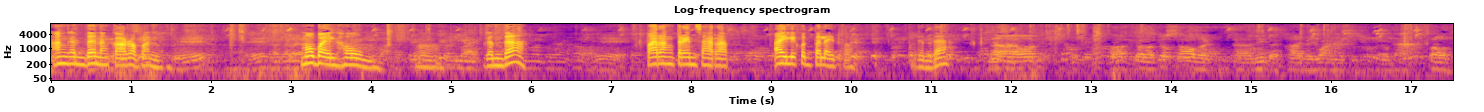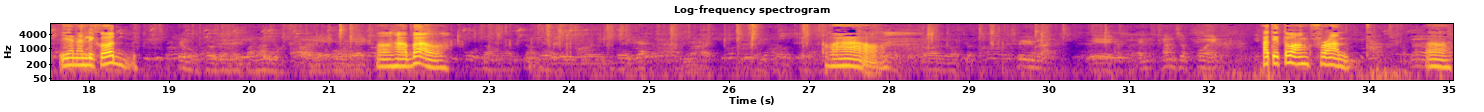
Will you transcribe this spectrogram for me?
Ang ganda ng caravan. Mobile home. Oh, ganda. Parang trend sa harap. Ay, likod pala ito. Ganda. No, I've, I've got, I've just sold a, Nita KB1, which is, well, Yan ang likod. Oh, ang haba oh. Wow. At ito ang front. Ah.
